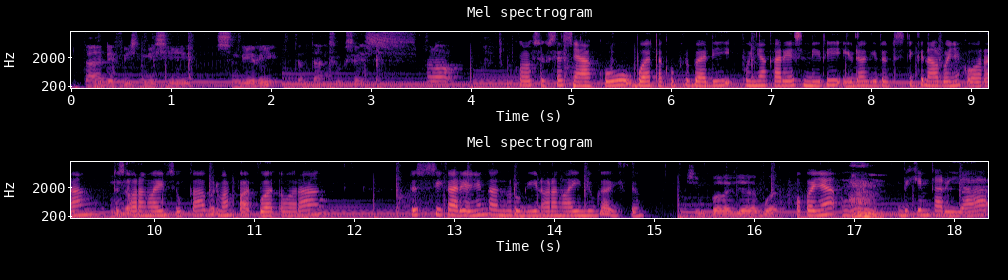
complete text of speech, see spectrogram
Kita definisi sendiri tentang sukses. Kalau kalau suksesnya aku buat aku pribadi punya karya sendiri udah gitu. Terus dikenal banyak orang terus orang lain suka bermanfaat buat orang. Terus si karyanya nggak ngerugiin orang lain juga gitu. Simple aja lah buat pokoknya mm, bikin karya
